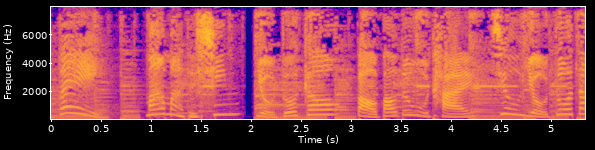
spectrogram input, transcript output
贝，妈妈的心有多高，宝宝的舞台就有多大。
